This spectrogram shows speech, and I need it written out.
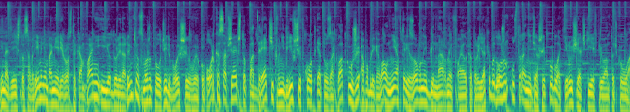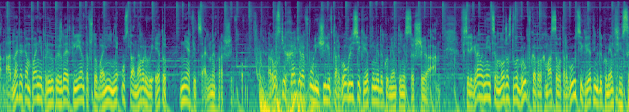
и надеясь, что со временем, по мере роста компании и ее доли на рынке, он сможет получить больший выкуп. Орка сообщает, что подрядчик, внедривший в код эту закладку, уже опубликовал неавторизованный бинарный файл, который якобы должен устранить ошибку, блокирующую очки FP1.1. Однако компания предупреждает клиентов, чтобы они не устанавливали эту неофициальную прошивку. Русских хакеров уличили в торговле секретными документами США. В Telegram имеется множество групп, в которых массово торгуют секретными документами США.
